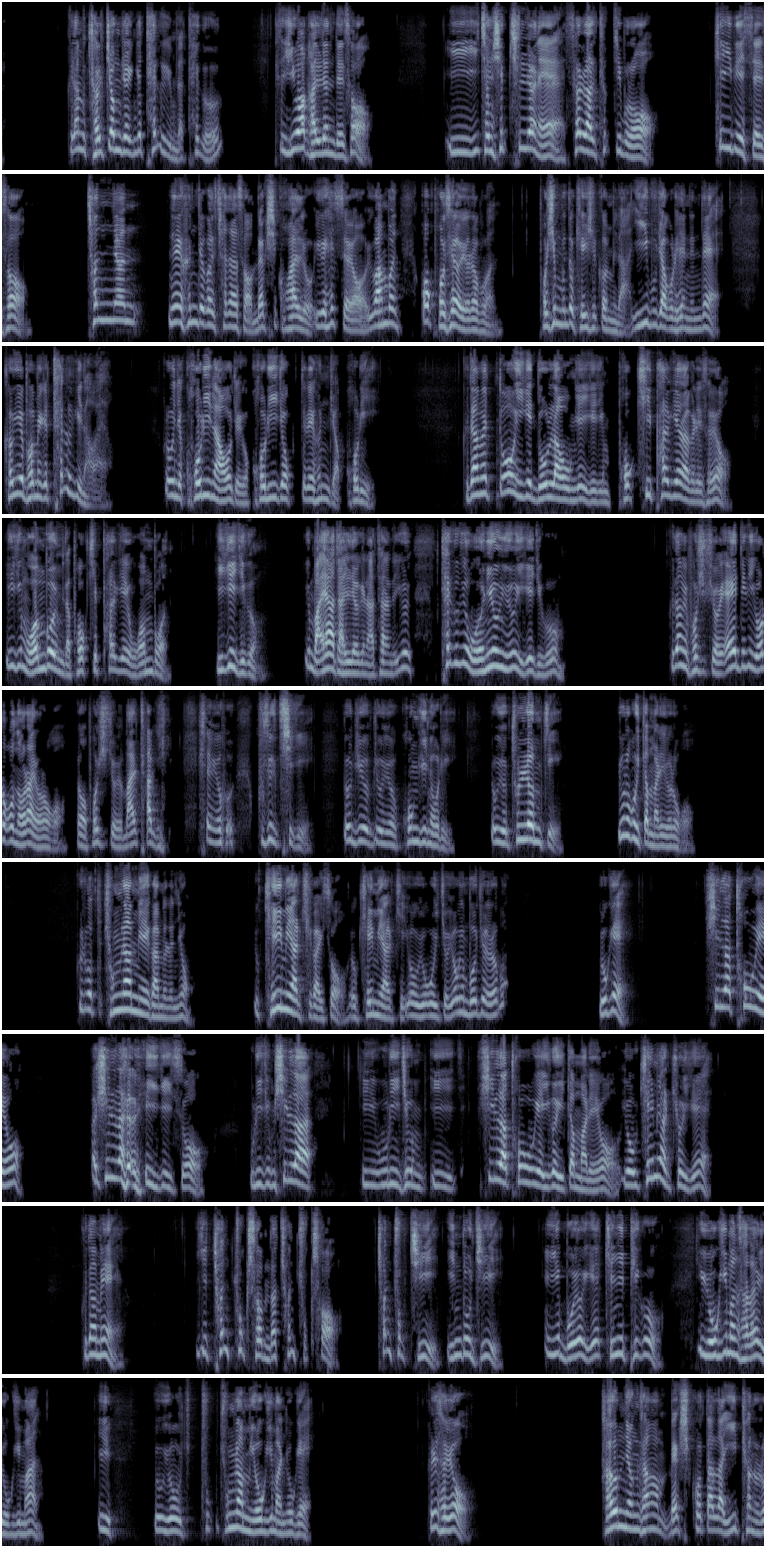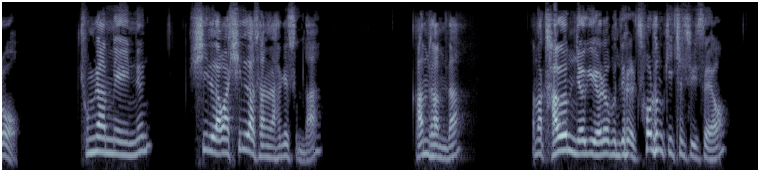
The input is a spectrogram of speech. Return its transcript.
그다음에 결정적인 게 태극입니다. 태극. 그래서 이와 관련돼서 이 2017년에 설날 특집으로 KBS에서 천년의 흔적을 찾아서 멕시코 한류 이거 했어요. 이거 한번 꼭 보세요, 여러분. 보신 분도 계실 겁니다. 2부작으로 했는데 거기에 보면 이게 태극이 나와요. 그리고 이제 고리 나오죠. 이거 고리족들의 흔적, 고리. 그 다음에 또 이게 놀라운 게 이게 지금 복희 8개라 그래서요. 이게 지금 원본입니다. 복희 8개의 원본. 이게 지금 이 마야 달력에 나타나는데 이거 태극의 원형이에요. 이게 지금. 그 다음에 보십시오. 애들이 요러고 놀아, 요러고. 요. 요 말타기. 요 구슬치기. 요, 요, 요, 요 공기놀이. 요, 요 둘넘기. 요러고 있단 말이에요, 요러고. 그리고 또 중남미에 가면은요. 요 개미알키가 있어. 요 개미알키. 요, 요거 있죠. 요게 뭐죠, 여러분? 요게 신라 토우예요. 아, 신라에 왜 이게 있어? 우리 지금 신라, 이, 우리 지금 이 신라 토우에 이거 있단 말이에요. 요 개미알키요, 이게. 그 다음에 이게 천축서입니다. 천축서. 천축지, 인도지. 이게 뭐예요? 이게 기니피그. 이 여기만 살아요. 여기만. 이, 요, 요, 중- 중남미 여기만 요게. 그래서요. 다음 영상은 멕시코 달러 2편으로 중남미에 있는 신라와 신라산을 하겠습니다. 감사합니다. 아마 다음 여기 여러분들 소름 끼칠 수 있어요.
